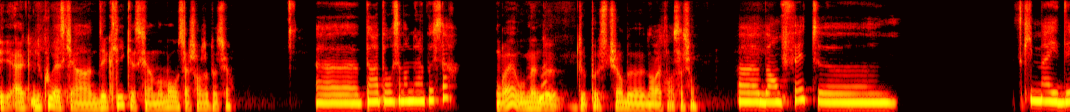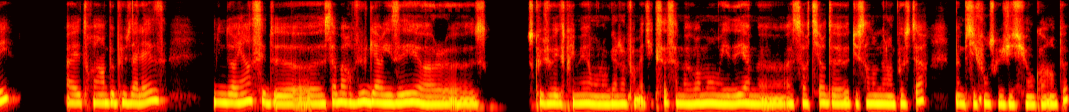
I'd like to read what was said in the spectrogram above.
Et du coup, est-ce qu'il y a un déclic? Est-ce qu'il y a un moment où ça change de posture? Par rapport au syndrome de l'imposteur? Ouais, ou même De, posture dans la conversation bah, En fait, ce qui m'a aidé, à être un peu plus à l'aise, mine de rien, c'est de euh, savoir vulgariser euh, ce que je veux exprimer en langage informatique. Ça, ça m'a vraiment aidé à, me, à sortir du syndrome de l'imposteur, même si je pense que j'y suis encore un peu.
